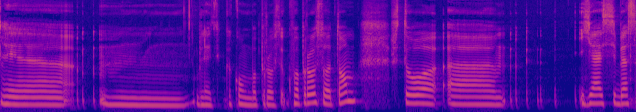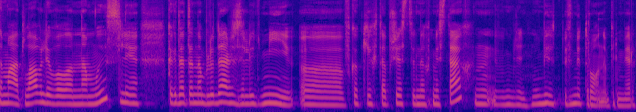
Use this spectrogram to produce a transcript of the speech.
э, блядь, к какому вопросу? К вопросу о том, что э, я себя сама отлавливала на мысли, когда ты наблюдаешь за людьми э, в каких-то общественных местах, в метро, например.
